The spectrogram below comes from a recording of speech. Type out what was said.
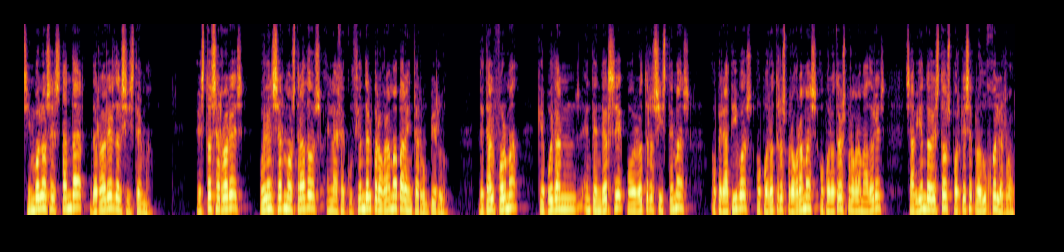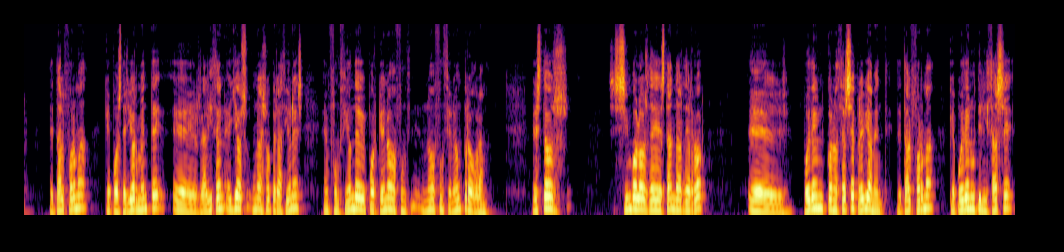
Símbolos estándar de errores del sistema. Estos errores pueden ser mostrados en la ejecución del programa para interrumpirlo, de tal forma que puedan entenderse por otros sistemas operativos o por otros programas o por otros programadores, sabiendo estos por qué se produjo el error, de tal forma que posteriormente eh, realicen ellos unas operaciones en función de por qué no, no funcionó un programa. Estos símbolos de estándar de error eh, pueden conocerse previamente, de tal forma que pueden utilizarse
